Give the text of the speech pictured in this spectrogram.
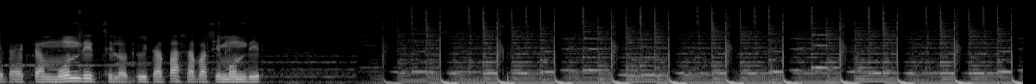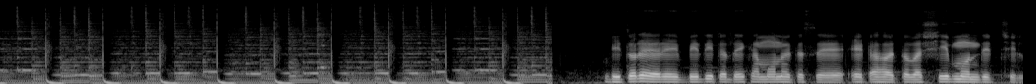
এটা একটা মন্দির ছিল, দুইটা পাশাপাশি মন্দির। ভিতরের এই বেদিটা দেখে মনে হইতেছে এটা হয়তো বা শিব মন্দির ছিল।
